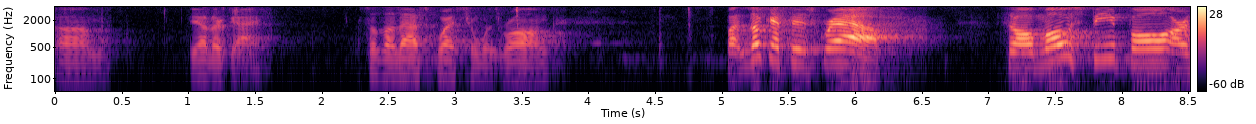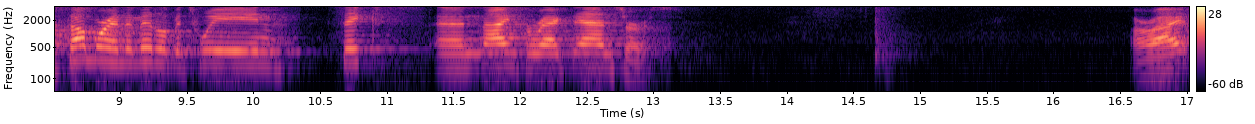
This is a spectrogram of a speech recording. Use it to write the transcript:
um, the other guy. So the last question was wrong. But look at this graph. So most people are somewhere in the middle between six and nine correct answers. All right?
